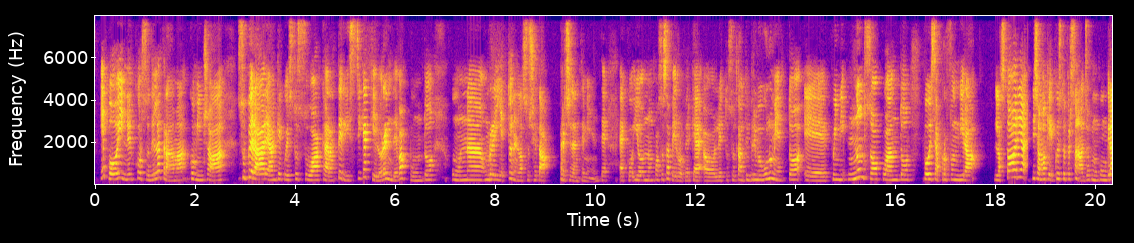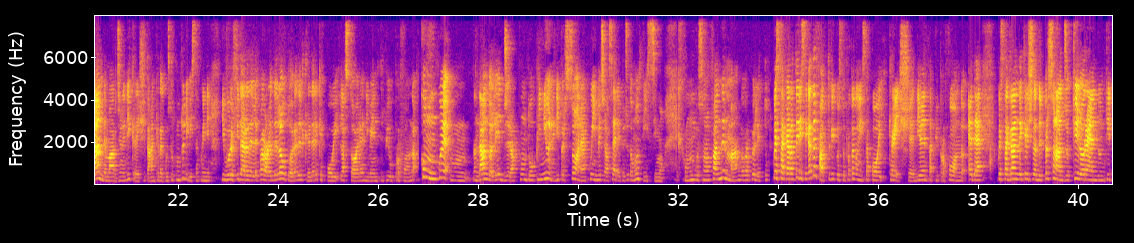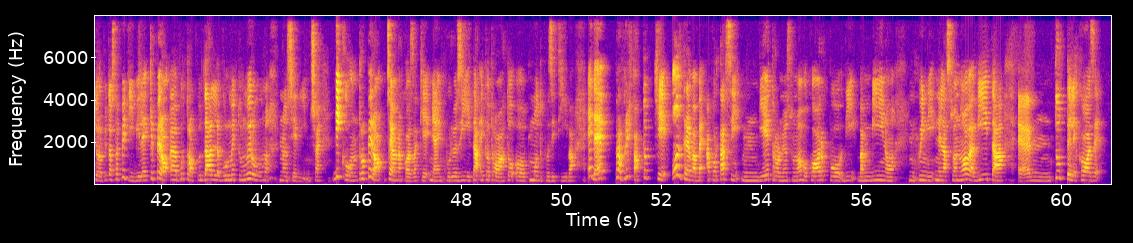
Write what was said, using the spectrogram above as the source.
E poi nel corso della trama comincia a superare anche questa sua caratteristica che lo rendeva appunto un, un reietto nella società precedentemente. Ecco, io non posso saperlo perché ho letto soltanto il primo volumetto e quindi non so quanto poi si approfondirà la storia. Diciamo che questo personaggio ha comunque un grande margine di crescita anche da questo punto di vista, quindi mi voglio fidare delle parole dell'autore del credere che poi la storia diventi più profonda. Comunque, mh, andando a leggere appunto opinioni di persone a cui invece la serie è piaciuta moltissimo, che comunque sono fan del manga, ho proprio letto questa caratteristica del fatto che questo protagonista poi cresce, diventa più profondo ed è questa grande crescita del personaggio che lo rende un titolo piuttosto appetibile, che però eh, purtroppo dal volumetto numero uno non si evince. Di contro, però, c'è una cosa che mi ha incuriosito incuriosita e che ho trovato oh, molto positiva ed è proprio il fatto che oltre vabbè, a portarsi mh, dietro nel suo nuovo corpo di bambino, quindi nella sua nuova vita, ehm, tutte le cose,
